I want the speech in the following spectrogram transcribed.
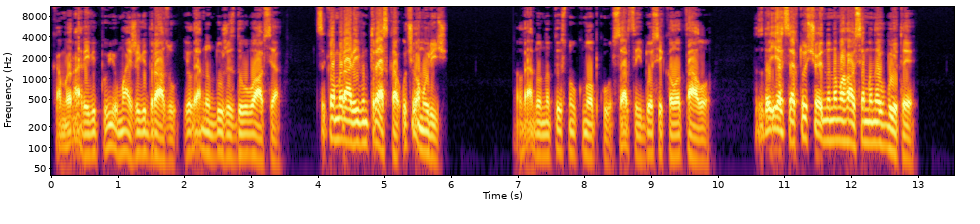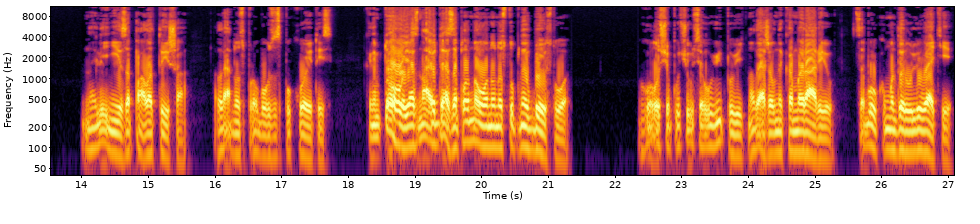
Камерарій відповів майже відразу, і Лендон дуже здивувався. Це камерарій Вінтреска, у чому річ? Лендон натиснув кнопку, серце й досі калатало. Здається, хтось щойно намагався мене вбити. На лінії запала тиша. Лендон спробував заспокоїтись. Крім того, я знаю, де заплановано наступне вбивство. Голос, що почувся у відповідь, належав не камерарію. Це був командир у люветі.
